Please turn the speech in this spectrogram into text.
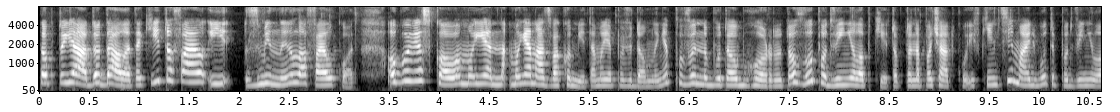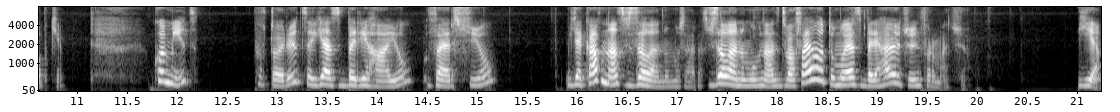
Тобто я додала такий-то файл і змінила файл-код. Обов'язково моє, моя назва коміта, моє повідомлення повинно бути обгорнуто в подвійні лапки. Тобто на початку і в кінці мають бути подвійні лапки. Коміт, повторюю, це я зберігаю версію, яка в нас в зеленому зараз. В зеленому в нас два файли, тому я зберігаю цю інформацію. Є.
